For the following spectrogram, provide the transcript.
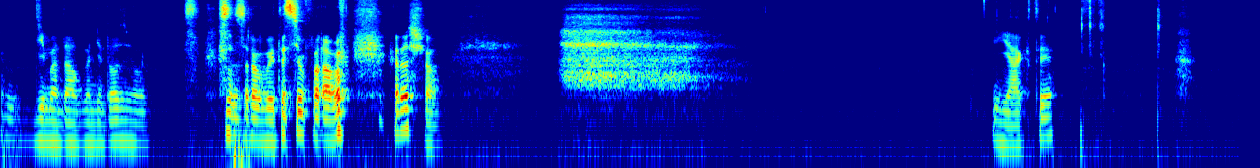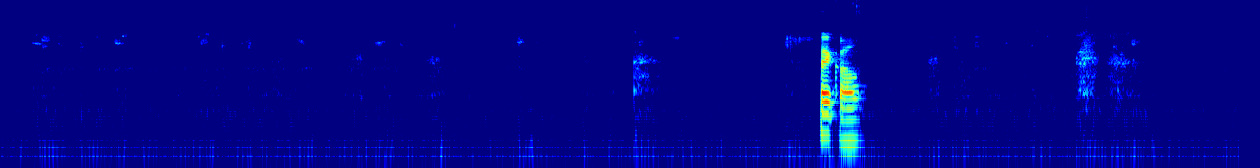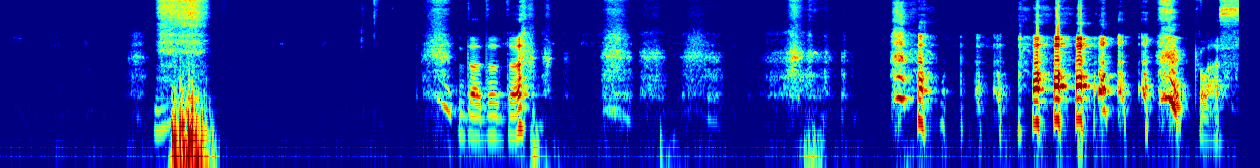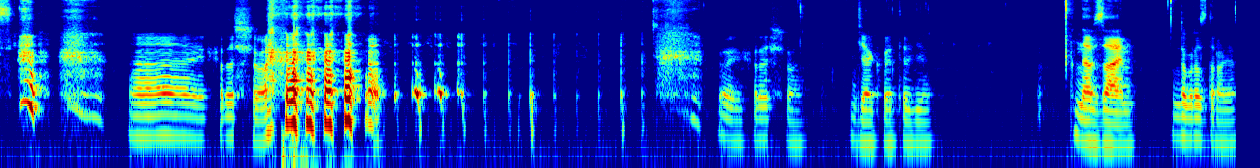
Діма дав мені дозвіл зробити цю вправу. Хорошо. Як ти? Прикол. Да-да-да. Класс. Ай, хорошо. Ой, хорошо. Дякую тобі. Навзаєм. Добро здоров'я.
